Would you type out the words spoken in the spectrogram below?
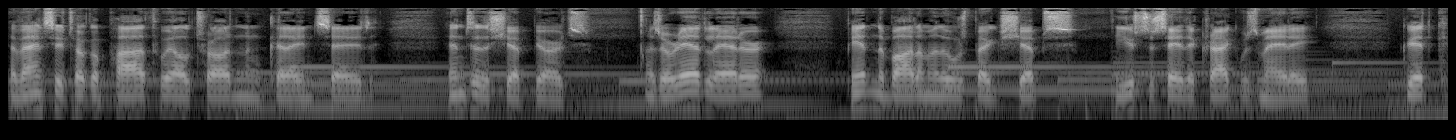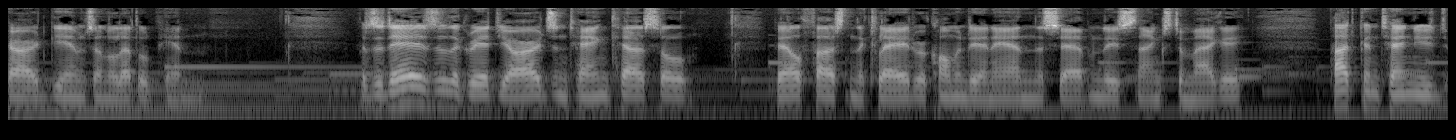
Eventually took a path well trodden and Clydeside into the shipyards. As I read later, painting the bottom of those big ships, he used to say the crack was mighty, great card games and a little painting. As the days of the great yards in Tynecastle Belfast and the Clyde were coming to an end in the 70s thanks to Maggie. Pat continued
